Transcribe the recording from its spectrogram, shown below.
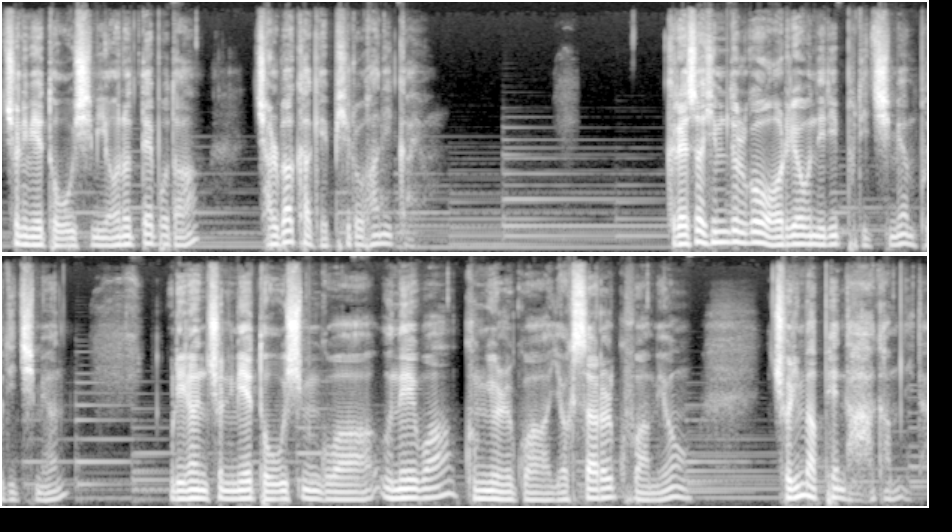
주님의 도우심이 어느 때보다 절박하게 필요하니까요. 그래서 힘들고 어려운 일이 부딪히면 부딪히면 우리는 주님의 도우심과 은혜와 긍휼과 역사를 구하며 주님 앞에 나아갑니다.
